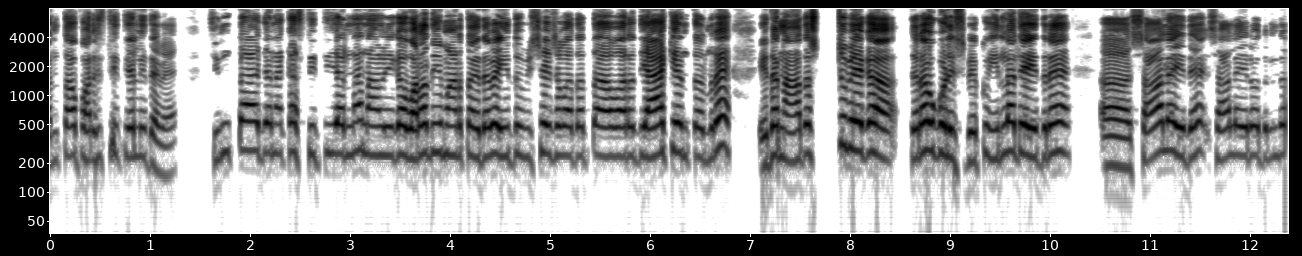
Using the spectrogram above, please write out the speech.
ಅಂತ ಪರಿಸ್ಥಿತಿಯಲ್ಲಿದ್ದೇವೆ. ಚಿಂತಾಜನಕ ಸ್ಥಿತಿಯನ್ನ ನಾವೀಗ ವರದಿ ಮಾಡ್ತಾ ಇದ್ದೇವೆ. ಇದು ವಿಶೇಷವಾದಂತಹ ವರದಿ ಯಾಕೆ ಅಂತಂದ್ರೆ ಇದನ್ನ ಆದಷ್ಟು ಬೇಗ ತೆರವುಗೊಳಿಸಬೇಕು. ಇಲ್ಲದೇ ಇದ್ರೆ ಆ, ಶಾಲೆ ಇದೆ. ಶಾಲೆ ಇರೋದ್ರಿಂದ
